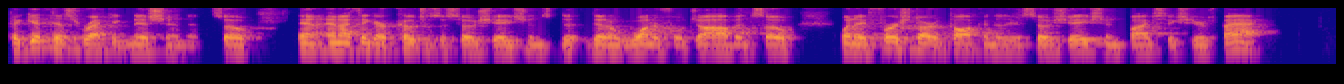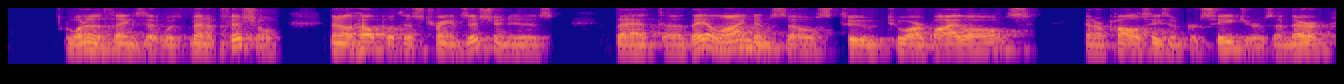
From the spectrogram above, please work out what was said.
to get this recognition and so and, and i think our coaches associations d- did a wonderful job and so when they first started talking to the association five six years back one of the things that was beneficial and it'll help with this transition is that uh, they aligned themselves to to our bylaws and our policies and procedures. And they're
